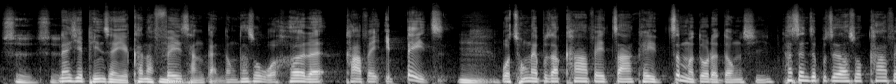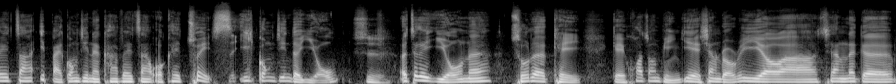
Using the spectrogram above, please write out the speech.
是是，那些评审也看到非常感动。他说：“我喝了咖啡一辈子，嗯，我从来不知道咖啡渣可以这么多的东西。他甚至不知道说咖啡渣一百公斤的咖啡渣，我可以萃十一公斤的油。是，而这个油呢，除了可以给化妆品业，像 L'Oreal 啊，像那个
